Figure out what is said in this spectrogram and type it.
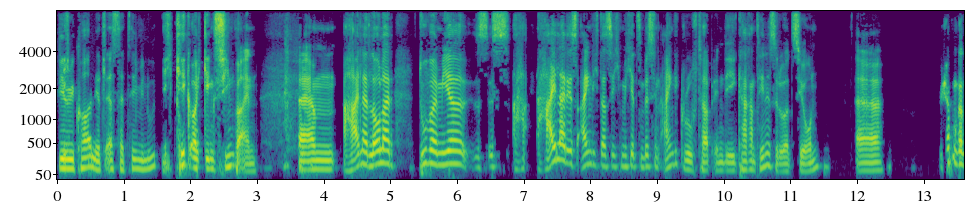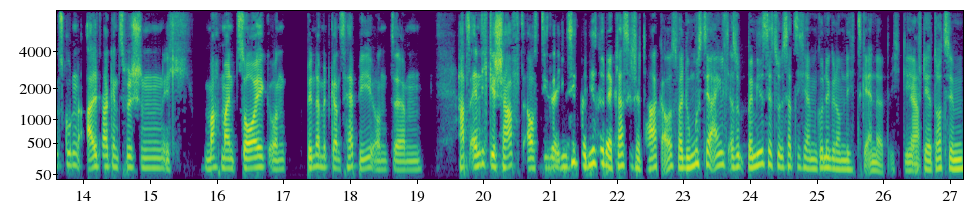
wir recorden jetzt erst seit zehn Minuten. ich kick euch gegens Schienbein. Ähm, Highlight, Lowlight. Du bei mir, es ist Hi- Highlight ist eigentlich, dass ich mich jetzt ein bisschen eingegroovt habe in die Quarantänesituation. Äh, ich habe einen ganz guten Alltag inzwischen. Ich mache mein Zeug und bin damit ganz happy und ähm, hab's endlich geschafft aus dieser. Wie sieht bei dir so der klassische Tag aus? Weil du musst ja eigentlich, also bei mir ist jetzt so, es hat sich ja im Grunde genommen nichts geändert. Ich gehe, Ja. stehe trotzdem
